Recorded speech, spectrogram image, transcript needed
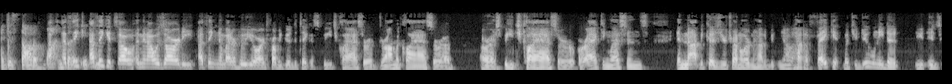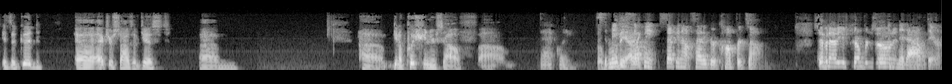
I just thought of one. I, I think I think it's all. I mean, I was already. I think no matter who you are, it's probably good to take a speech class or a drama class or a or a speech class or or acting lessons, and not because you're trying to learn how to be, you know how to fake it, but you do need to. It's it's a good uh, exercise of just. Um, uh, you know, pushing yourself. Um, exactly. So, so maybe stepping, stepping outside of your comfort zone. Stepping out of your comfort zone putting and it out there.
